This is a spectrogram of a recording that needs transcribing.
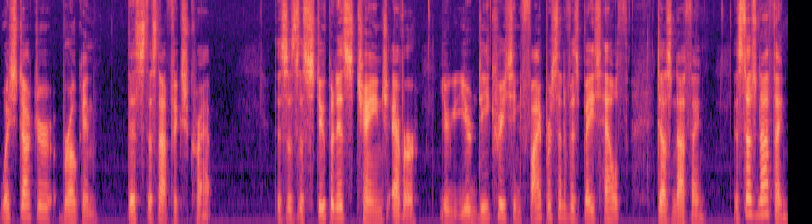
Witch Doctor Broken, this does not fix crap. This is the stupidest change ever. You're, you're decreasing 5% of his base health, does nothing. This does nothing.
